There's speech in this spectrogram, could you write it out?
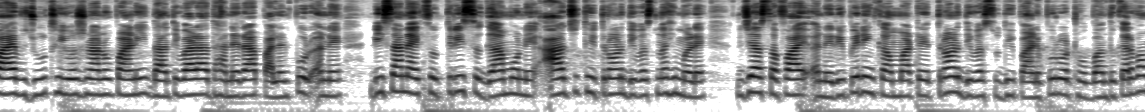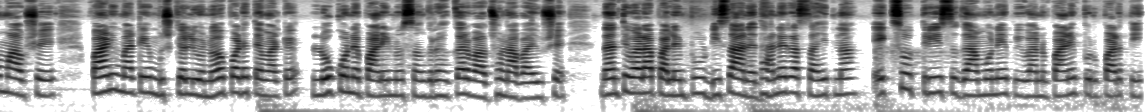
ફાઇવ જૂથ યોજનાનું પાણી દાંતીવાડા, ધાનેરા, પાલનપુર અને ડીસાના એકસો ત્રીસ ગામોને આજથી ત્રણ દિવસ નહીં મળે, જ્યાં સફાઈ અને રિપેરિંગ કામ માટે ત્રણ દિવસ સુધી પાણી પુરવઠો બંધ કરવામાં આવશે. પાણી માટે મુશ્કેલીઓ ન પડે તે માટે લોકોને પાણીનો સંગ્રહ કરવા જણાવાયું છે. દાંતીવાડા, પાલનપુર, ડીસા અને ધાનેરા સહિતના એકસો ત્રીસ ગામોને પીવાનું પાણી પૂરું પાડતી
